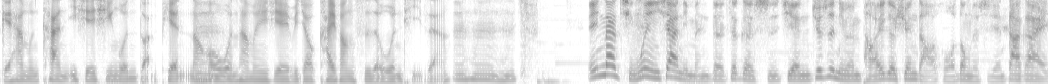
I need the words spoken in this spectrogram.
给他们看一些新闻短片，然后问他们一些比较开放式的问题，这样。嗯哼哼。哎，那请问一下，你们的这个时间，就是你们跑一个宣导活动的时间，大概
